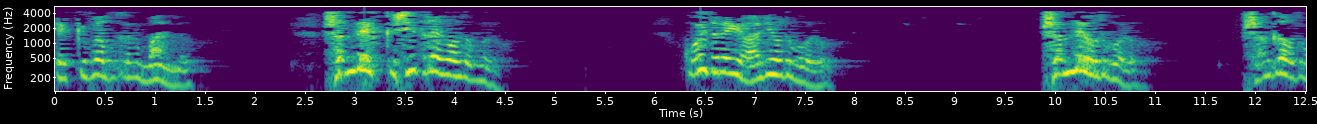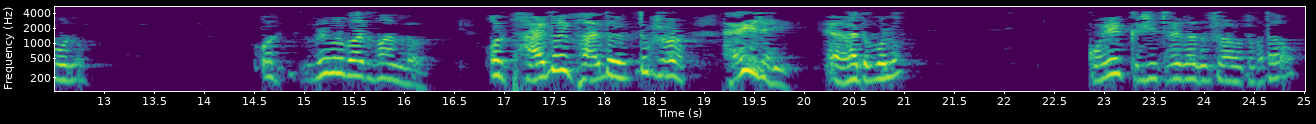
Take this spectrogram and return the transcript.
एक कृपा कर मान लो संदेह किसी तरह का हो तो बोलो कोई तरह की हानि हो तो बोलो संदेह हो तो बोलो शंका हो तो बोलो और बिल्कुल बात मान लो और फायदो ही फायदो दुख है ही नहीं है तो बोलो कोई किसी तरह का नुकसान हो तो बताओ।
